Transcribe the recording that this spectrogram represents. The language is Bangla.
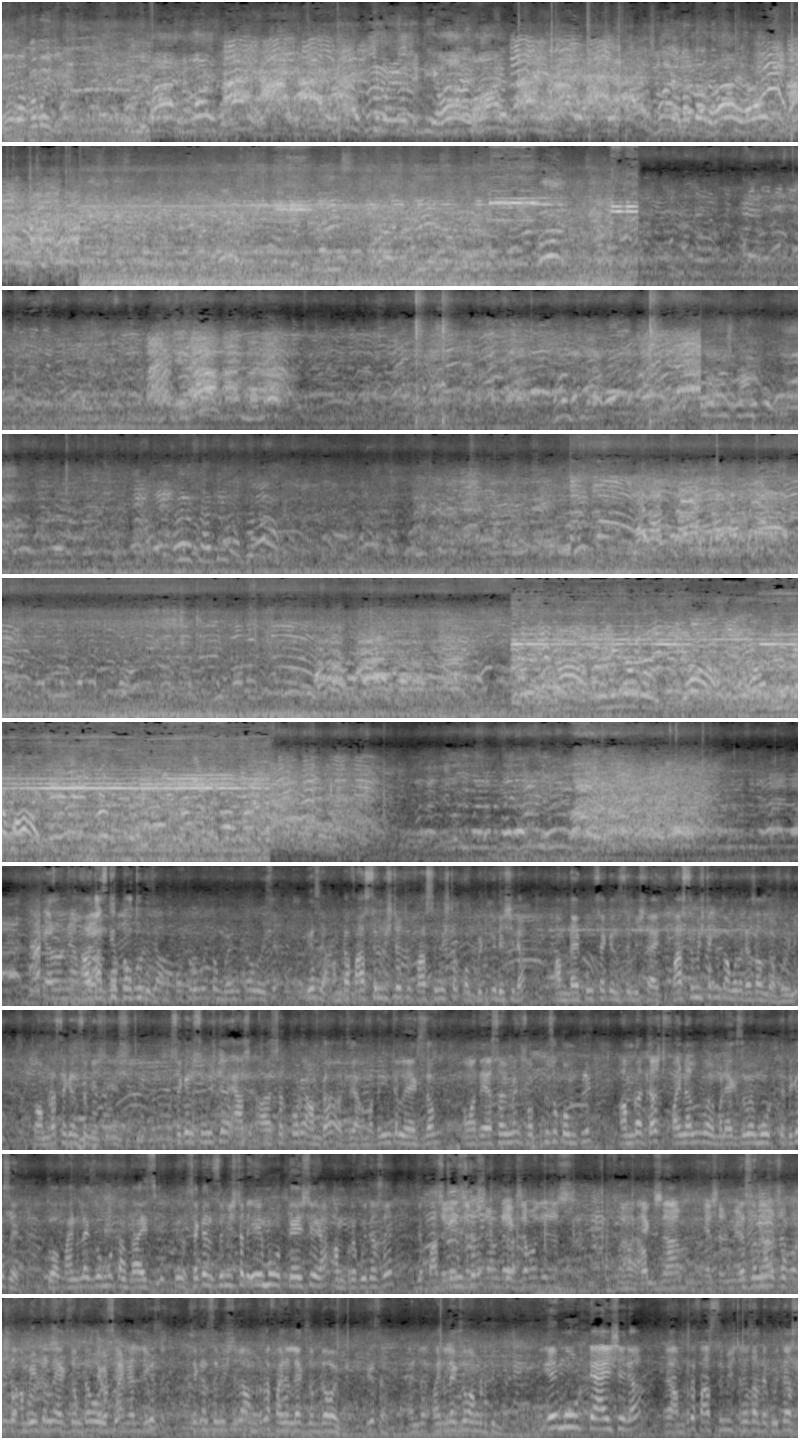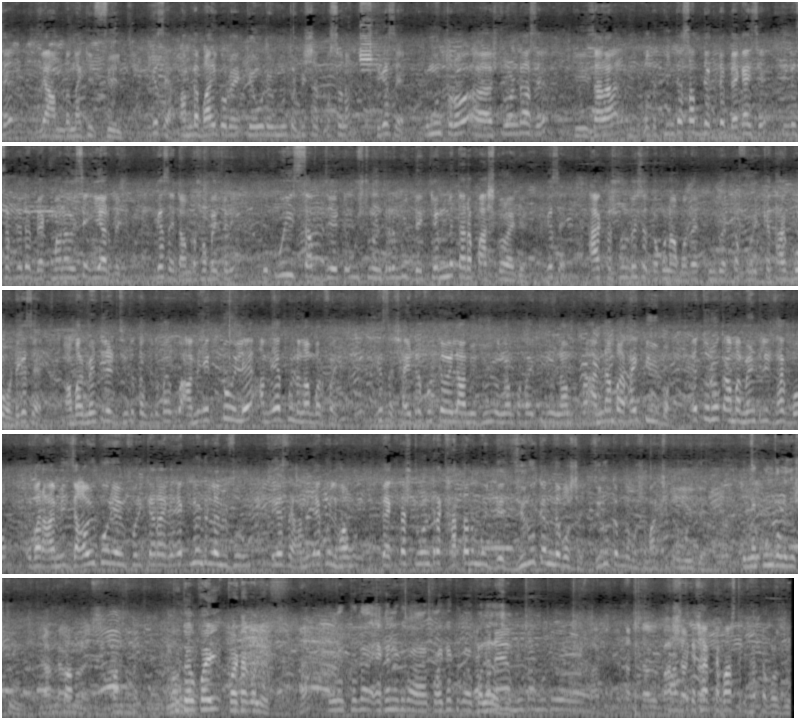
সবাই আজকে পত্র পত্র বলতে মেন কারণ হয়েছে। ঠিক আছে আমরা first semester first semester complete করে এসেছিলাম। আমরা এখন সেকেন্ড সেমিস্টার ফার্স্ট সেমিস্টার কিন্তু আমাদের রেজাল্ট দেওয়া হয়নি। তো আমরা সেকেন্ড সেমিস্টার এসেছি। সেকেন্ড সেমিস্টার আসার পরে আমরা যে আমাদের ইন্টারনাল এক্সাম আমাদের অ্যাসাইনমেন্ট সব কিছু কমপ্লিট আমরা জাস্ট ফাইনাল মানে এক্সামের মুহূর্তে ঠিক আছে? তো ফাইনাল এক্সাম মুহূর্তে আমরা আইছি। সেকেন্ড সেমিস্টার এই মুহূর্তে এসে আমরা কইতেছে যে ফার্স্ট সেমিস্টার এক্সাম অ্যাসাইনমেন্ট সব কিছু আমি ইন্টারনাল এক্সাম দেওয়া হয়েছে। ঠিক আছে সেকেন্ড সেমিস্টারে আমরা ফাইনাল এক্সাম দেওয়া হবে ঠিক আছে ফাইনাল এক্সাম আমরা দিব। এই মুহূর্তে আইসে আমরা ফার্স্ট সেমিস্টার রেজাল্টে কইতাছে যে আমরা নাকি ফেল ঠিক আছে? আমরা বাড়ি করে কেউ ওটার মতো বিশ্বাস করছে না, ঠিক আছে? এমন তোর স্টুডেন্ট আছে কি যারা বলতে তিনটা সাবজেক্টে ব্যাক আইছে, তিনটা সাবজেক্টে ব্যাক মানে হয়েছে ইয়ার ব্যাক ঠিক আছে? এটা আমরা সবাই জানি। তো ওই সাবজেক্ট ওই স্টুডেন্টের মধ্যে কেমনে তারা পাস করায় যায়, ঠিক আছে? আর একটা স্টুডেন্ট হয়েছে তখন আমাদের কোনো একটা পরীক্ষা থাকব, ঠিক আছে? আমার মেন্টালিটি চিন্তা থাকতে পারব আমি একটু হইলে আমি এক হইলে নাম্বার পাই ঠিক আছে? ষাটের পরীক্ষা হইলে আমি দুই নাম্বার পাই তিন নাম্বার আমি নাম্বার পাই হইব। এত রোগ আমার মেন্টালিটি থাকব। এবার আমি যাওয়াই করি আমি পরীক্ষার আগে, এক মিনিট আমি পড়ুন ঠিক আছে? আমি এক হইলে হব তো একটা স্টুডেন্টের খাতার মধ্যে জিরো কেমনে বসে? জিরো কেমনে বসে মার্কশিটের মধ্যে? তোমরা কোন কলেজের স্টুডেন্ট টোটাল কয় কয়টা কলেজ হ্যাঁ? টোটাল এখানে কয়টা কলেজ মোটামুটি পাঁচ থেকে সাতটা পাঁচ থেকে সাতটা কলেজ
